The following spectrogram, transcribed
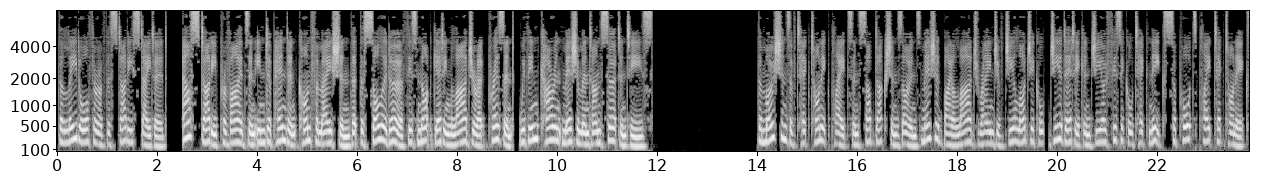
The lead author of the study stated, our study provides an independent confirmation that the solid Earth is not getting larger at present, within current measurement uncertainties. The motions of tectonic plates and subduction zones measured by a large range of geological, geodetic and geophysical techniques supports plate tectonics.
